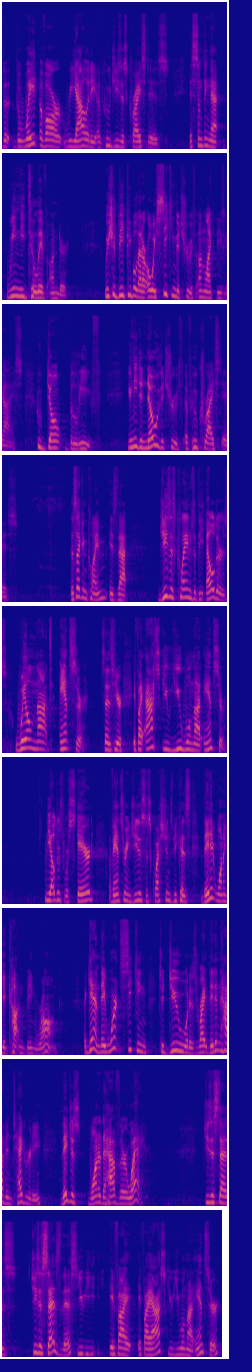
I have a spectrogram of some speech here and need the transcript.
the, the weight of our reality of who Jesus Christ is is something that we need to live under. We should be people that are always seeking the truth, unlike these guys who don't believe. You need to know the truth of who Christ is. The second claim is that Jesus claims that the elders will not answer. It says here, if I ask you, you will not answer. The elders were scared of answering Jesus' questions because they didn't want to get caught in being wrong. Again, they weren't seeking to do what is right, they didn't have integrity, they just wanted to have their way. Jesus says, Jesus says this, you, you, if, I, if I ask you, you will not answer.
